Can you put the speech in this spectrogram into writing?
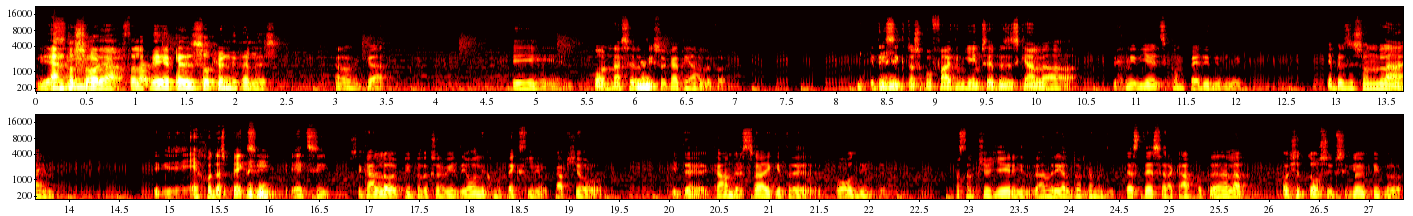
Ήταν τόσο ωραία αυτό, δηλαδή έπαιζε όποιον ήθελες. Κανονικά. Ε, λοιπόν, να σε ρωτήσω κάτι άλλο τώρα. Γιατί εσύ εκτός από fighting games έπαιζες και άλλα παιχνίδια έτσι competitively. Έπαιζες online. Έχοντας παίξει έτσι σε καλό επίπεδο, ξέρω γιατί όλοι έχουμε παίξει λίγο κάποιο είτε Counter-Strike είτε COD είτε ήμασταν πιο γέροι, Unreal Tournament 2004 κάποτε, αλλά όχι σε τόσο υψηλό επίπεδο.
